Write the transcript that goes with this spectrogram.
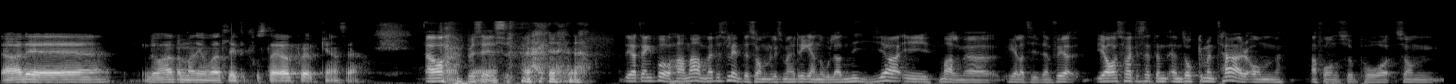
ja det, då hade man ju varit lite frustrerad själv kan jag säga. Ja, precis. det jag tänkte på, han användes väl inte som liksom en renodlad nia i Malmö hela tiden. För jag, jag har faktiskt sett en, en dokumentär om Afonso på, som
